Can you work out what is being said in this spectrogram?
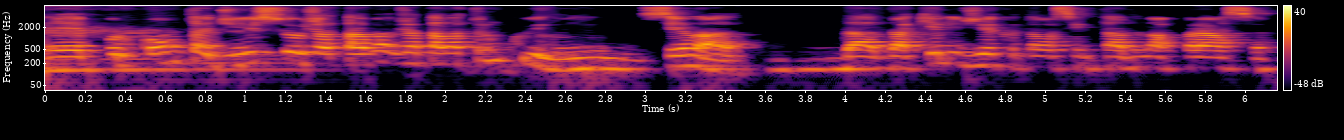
é, por conta disso, eu já estava já tava tranquilo. Em, sei lá, da, daquele dia que eu estava sentado na praça,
